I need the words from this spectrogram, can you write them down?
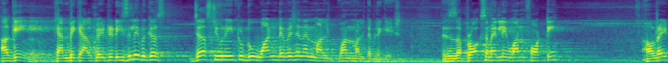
again can be calculated easily because just you need to do one division and mul one multiplication. This is approximately 140 all right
